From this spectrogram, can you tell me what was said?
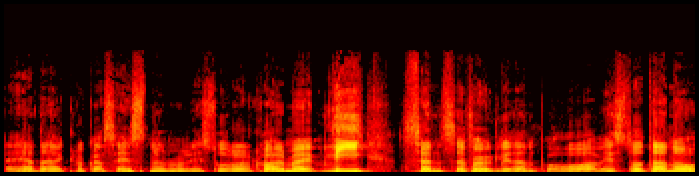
er det klokka 16.00 i Storhall Karmøy. Vi sender selvfølgelig den på havis.no.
